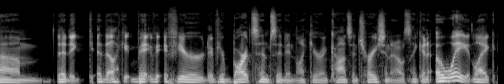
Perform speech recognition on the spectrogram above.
Um, that it, like if you're if you're Bart Simpson and like you're in concentration, and I was thinking, oh wait, like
